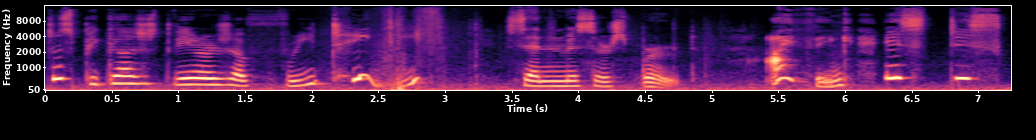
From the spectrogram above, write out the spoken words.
Just because there's a free tea, said Mrs. Bird. I think it's disgusting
